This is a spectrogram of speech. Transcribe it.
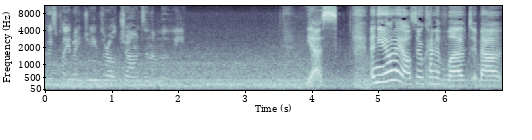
who's played by James Earl Jones in the movie. Yes. And you know what I also kind of loved about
